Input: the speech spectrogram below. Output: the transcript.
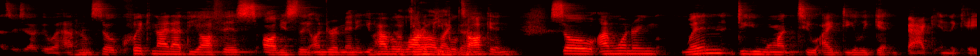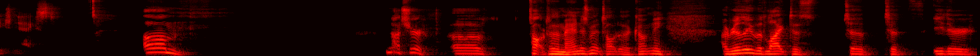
That's exactly what happened. So quick night at the office, obviously under a minute. You have a After lot of all like people talking. So I'm wondering, when do you want to ideally get back in the cage next? Um, not sure. Uh, talk to the management, talk to the company. I really would like to to to either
